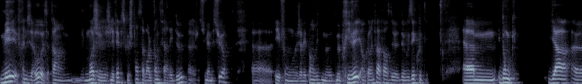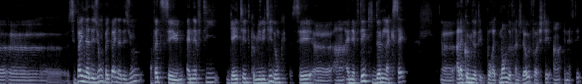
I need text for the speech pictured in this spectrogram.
Mais French DAO, enfin, moi je, je l'ai fait parce que je pense avoir le temps de faire les deux, j'en suis même sûr. Et je n'avais pas envie de me, priver, encore une fois, à force de, de vous écouter. Donc, il y a, euh, euh, c'est pas une adhésion, on paye pas une adhésion. En fait, c'est une NFT gated community, donc c'est euh, un NFT qui donne l'accès à la communauté. Pour être membre de French DAO, il faut acheter un NFT.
